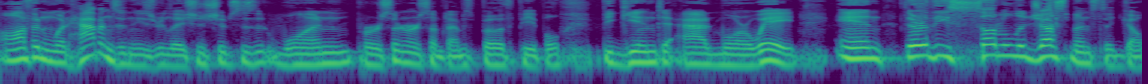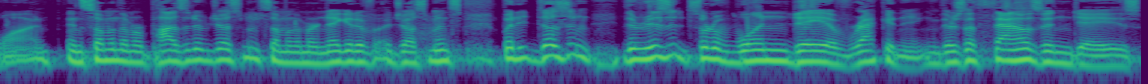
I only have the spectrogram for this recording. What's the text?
often what happens in these relationships is that one person or sometimes both people begin to add more weight. And there are these subtle adjustments that go on. And some of them are positive adjustments, some of them are negative adjustments. But it doesn't, there isn't sort of one day of reckoning. There's a thousand days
